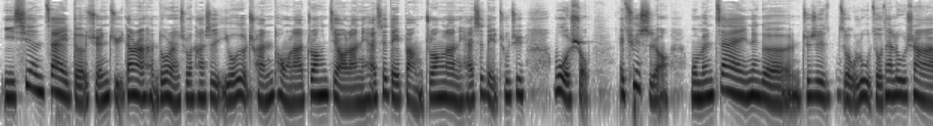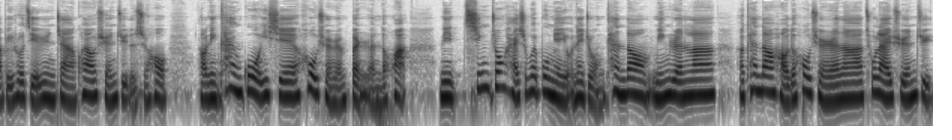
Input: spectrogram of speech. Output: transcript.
以现在的选举，当然很多人说他是有有传统啦、装脚啦，你还是得绑桩啦，你还是得出去握手。诶，确实哦，我们在那个就是走路走在路上啊，比如说捷运站快要选举的时候，好，你看过一些候选人本人的话，你心中还是会不免有那种看到名人啦，啊，看到好的候选人啊出来选举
